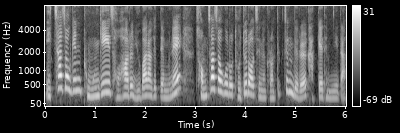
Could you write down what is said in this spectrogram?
이차적인 동기 저하를 유발하기 때문에 점차적으로 두드러지는 그런 특징들을 갖게 됩니다.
